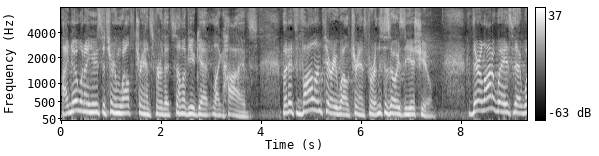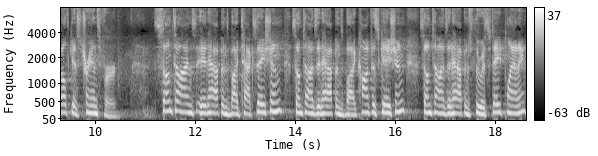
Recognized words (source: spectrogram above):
I know when I use the term wealth transfer that some of you get like hives, but it's voluntary wealth transfer, and this is always the issue. There are a lot of ways that wealth gets transferred. Sometimes it happens by taxation. Sometimes it happens by confiscation. Sometimes it happens through estate planning.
